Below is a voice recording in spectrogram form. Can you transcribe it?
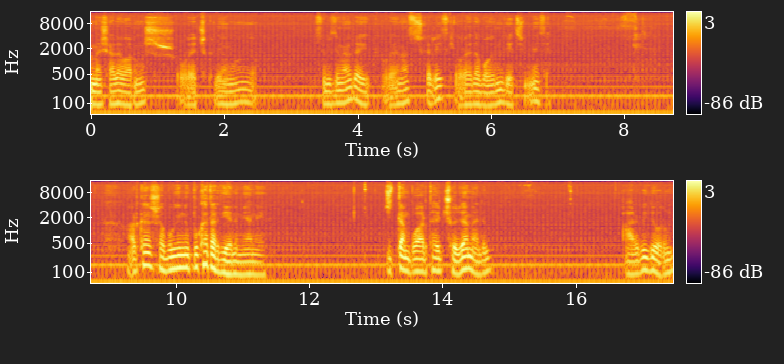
meşale varmış. Oraya çıkılıyor mu? Yok. İşte bizim ev de buraya nasıl çıkacağız ki? Oraya da boyumuz yetişim. Neyse. Arkadaşlar bugünlük bu kadar diyelim yani. Cidden bu haritayı çözemedim. Harbi diyorum.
